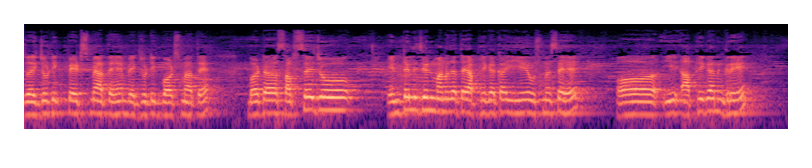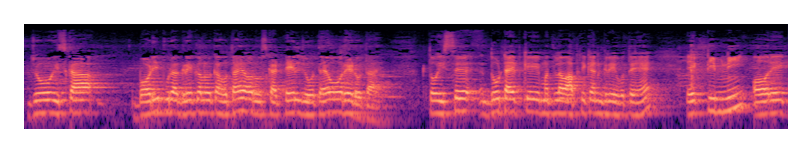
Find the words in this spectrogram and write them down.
जो एक्जोटिक पेट्स में आते हैं एक्जोटिक बर्ड्स में आते हैं। बट सबसे जो इंटेलिजेंट माना जाता है अफ्रीका का, ये उसमें से है। और ये अफ्रीकन ग्रे जो इसका बॉडी पूरा ग्रे कलर का होता है और उसका टेल जो होता है वो रेड होता है। तो इससे दो टाइप के मतलब अफ्रीकन ग्रे होते हैं। एक टिमनी और एक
